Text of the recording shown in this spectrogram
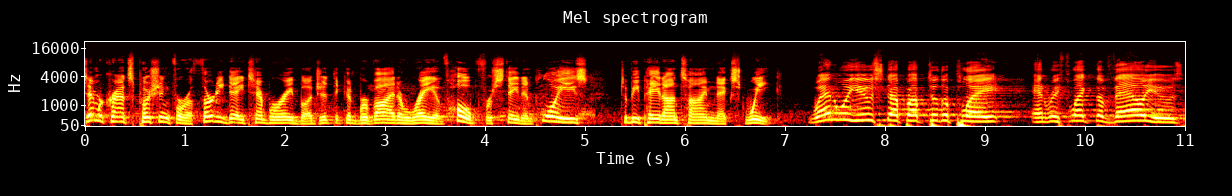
Democrats pushing for a 30 day temporary budget that could provide a ray of hope for state employees to be paid on time next week. When will you step up to the plate and reflect the values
